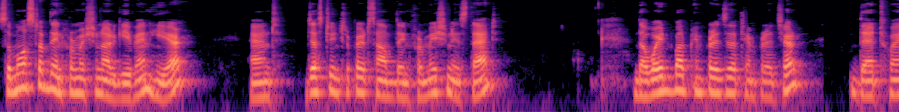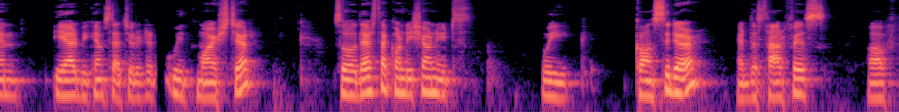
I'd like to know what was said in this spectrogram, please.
So most of the information are given here and just to interpret some of the information is that the wet bulb temperature the temperature that when air becomes saturated with moisture so that's the condition it's we consider at the surface of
